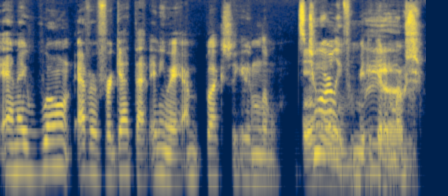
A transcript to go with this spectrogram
And I won't ever forget that. Anyway, I'm actually getting a little, it's too Oh, early for me to get emotional.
